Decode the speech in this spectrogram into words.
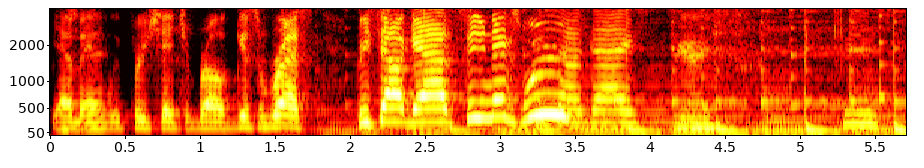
Yeah, Appreciate man, it. we appreciate you, bro. Get some rest. Peace out, guys. See you next week. Peace out, guys. Guys. Peace.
